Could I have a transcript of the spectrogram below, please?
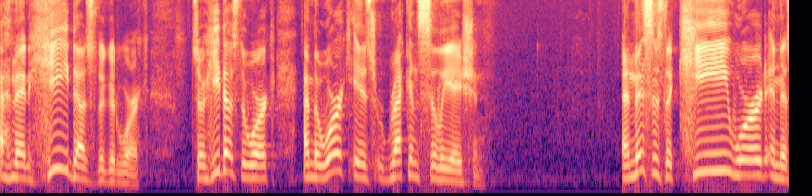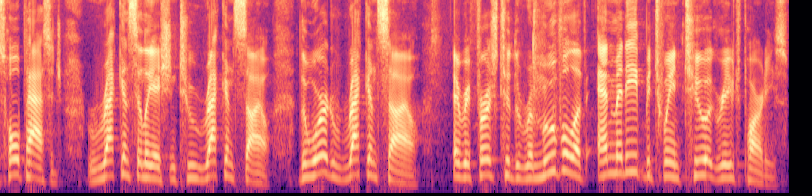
And then he does the good work. So he does the work, and the work is reconciliation. And this is the key word in this whole passage reconciliation, to reconcile. The word reconcile, it refers to the removal of enmity between two aggrieved parties.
